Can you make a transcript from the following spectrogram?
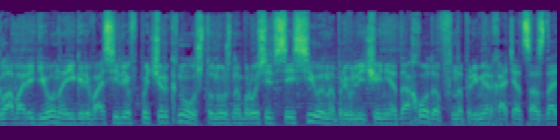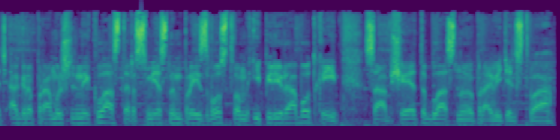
Глава региона Игорь Васильев подчеркнул, что нужно бросить все силы на привлечение доходов. Например, хотят создать агропромышленный кластер с местным производством и переработкой, сообщает областной местное правительство.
